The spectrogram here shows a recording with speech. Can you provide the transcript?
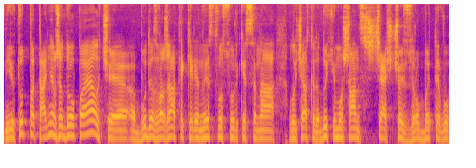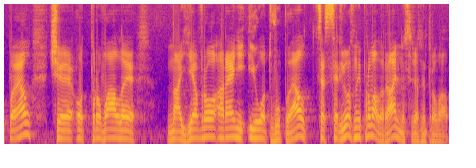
І тут питання вже до ОПЛ: чи буде зважати керівництво Суркіси на Лучаско, дадуть йому шанс ще щось зробити в УПЛ, чи от провали на євроарені, і от в УПЛ це серйозний провал, реально серйозний провал.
